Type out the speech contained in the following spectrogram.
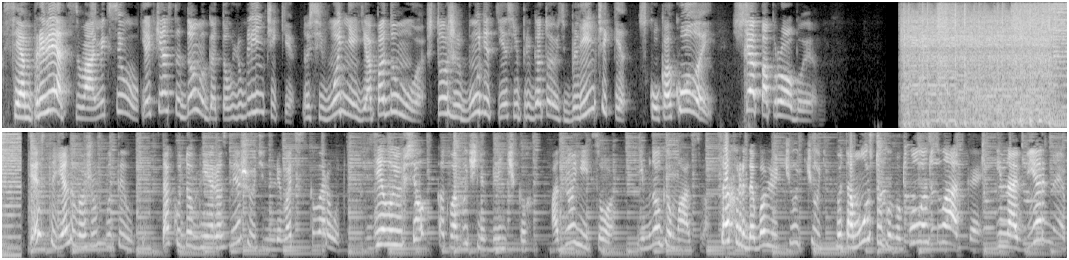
Всем привет, с вами Ксю. Я часто дома готовлю блинчики, но сегодня я подумала, что же будет, если приготовить блинчики с кока-колой. Сейчас попробуем. Тесто я навожу в бутылки. Так удобнее размешивать и наливать в сковородку. Делаю все, как в обычных блинчиках. Одно яйцо, немного масла. Сахар добавлю чуть-чуть, потому что кока-кола сладкая. И, наверное,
